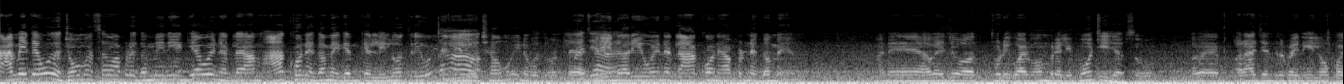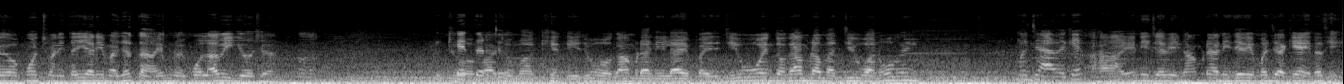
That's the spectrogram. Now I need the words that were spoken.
આમે તે હું ચોમાસામાં આપણે ગમે ત્યાં ગયા હોય ને એટલે આમ આંખોને ગમે કેમ કે લીલોતરી હોય ને. લીલું છમ હોય ને બધું એટલે. ગ્રીનરી હોય ને એટલે આંખોને આપણને ગમે એમ. અને હવે જો થોડીક વાર અમરેલી પહોંચી જશું. હવે રાજેન્દ્રભાઈ ને એ લોકો પહોંચવાની તૈયારીમાં જતા એમનો કોલ આવી ગયો છે. ખેતર બાજુમાં ખેતી જુઓ ગામડાની લાઈફ ભાઈ જીવવું હોય ને તો ગામડામાં જીવવાનું હો ભાઈ. મજા આવે કે? હા એની જેવી ગામડાની જેવી મજા ક્યાંય નથી.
